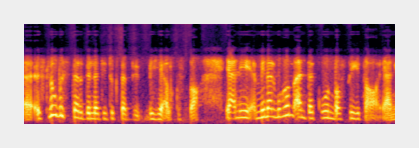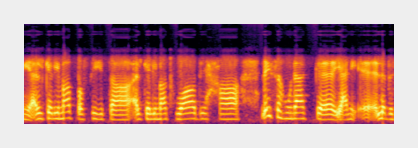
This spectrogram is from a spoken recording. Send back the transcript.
أسلوب السرد التي تكتب به القصة. يعني من المهم أن تكون بسيطة. يعني الكلمات بسيطة الكلمات واضحة. ليس هناك يعني لبس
